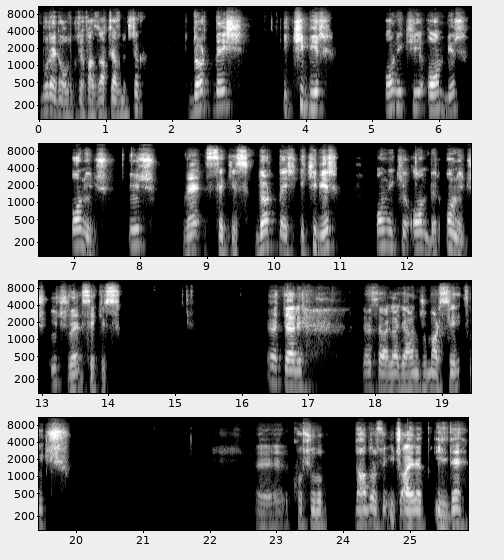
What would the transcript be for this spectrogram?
buraya da oldukça fazla at yazmıştık. 4-5 2-1 12, 11, 13, 3 ve 8. 4, 5, 2, 1, 12, 11, 13, 3 ve 8. Evet değerli yarışseverler yarın cumartesi 3 e, koşulu daha doğrusu 3 ayrı ilde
